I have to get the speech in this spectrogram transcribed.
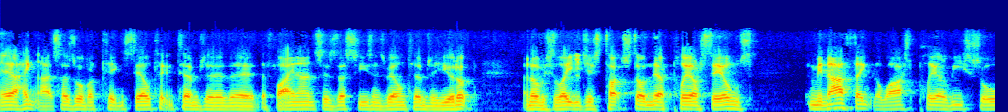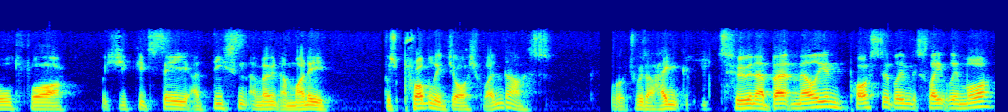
Yeah, I think that's us overtaking Celtic in terms of the, the finances this season as well, in terms of Europe. And obviously, like you just touched on their player sales. I mean, I think the last player we sold for, which you could say a decent amount of money, was probably Josh Windass, which was, I think, two and a bit million, possibly slightly more.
